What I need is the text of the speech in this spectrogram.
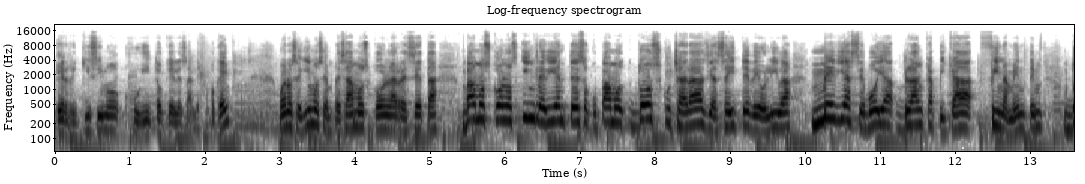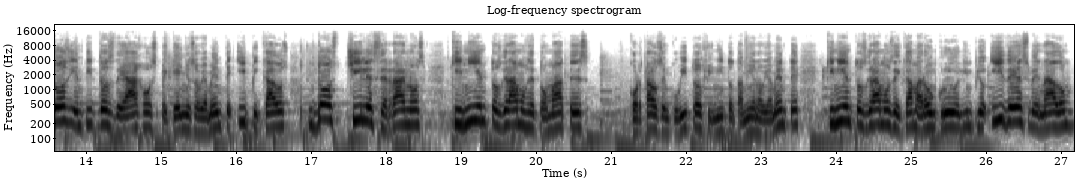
el riquísimo juguito que le sale, ¿ok? Bueno, seguimos, empezamos con la receta. Vamos con los ingredientes. Ocupamos dos cucharadas de aceite de oliva, media cebolla blanca picada finamente, dos dientitos de ajos pequeños obviamente y picados, dos chiles serranos, 500 gramos de tomates, cortados en cubitos, finito también obviamente, 500 gramos de camarón crudo, limpio y desvenado.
